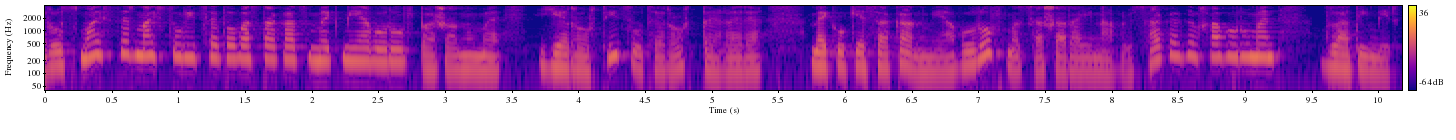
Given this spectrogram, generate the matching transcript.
գրոսմայստերն այս տուրից հետո վաստակած 1 միավորով բաժանում է երրորդից 8-րդ տեղերը։ 1.5-ական միավորով մրցաշարային աղյուսակը գլխավորում են Վլադիմիր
